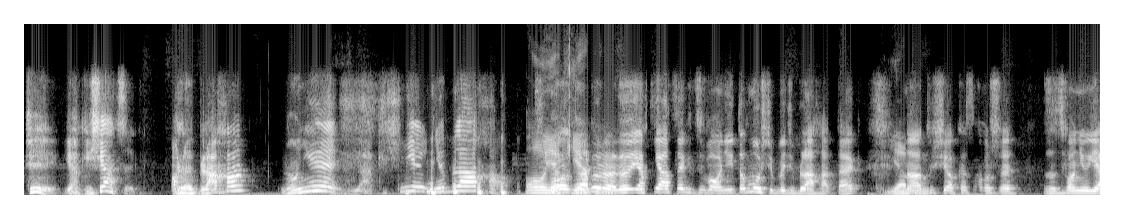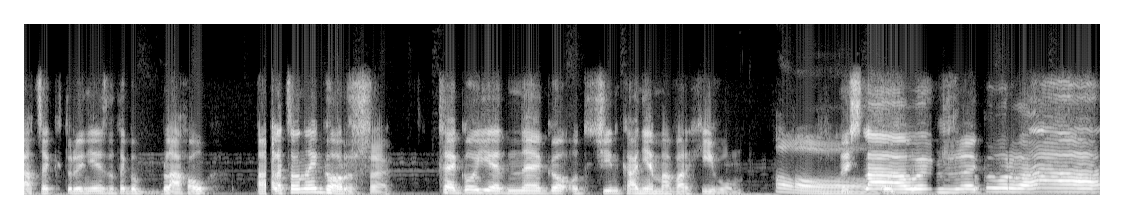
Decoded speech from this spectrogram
ty, jakiś Jacek, ale Blacha? No nie, jakiś nie, nie Blacha. O, jak no, ja bym, no, jak Jacek dzwoni, to musi być Blacha, tak? ja No a tu się okazało, że zadzwonił Jacek, który nie jest do tego blachą, ale co najgorsze, tego jednego odcinka nie ma w archiwum. O, Myślałem, że kurwa,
